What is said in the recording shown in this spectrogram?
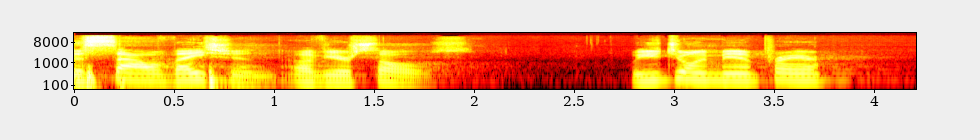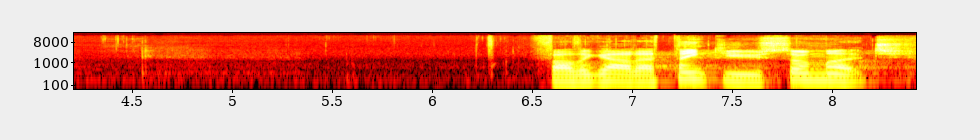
the salvation of your souls. Will you join me in prayer? Father God, I thank you so much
